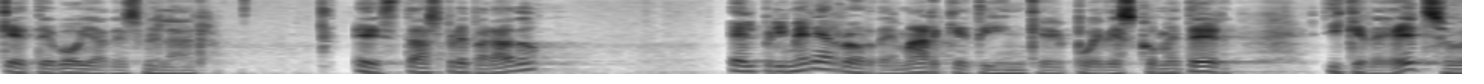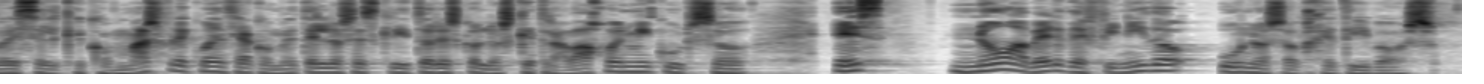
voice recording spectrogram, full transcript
que te voy a desvelar. ¿Estás preparado? El primer error de marketing que puedes cometer, y que de hecho es el que con más frecuencia cometen los escritores con los que trabajo en mi curso, es no haber definido unos objetivos.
